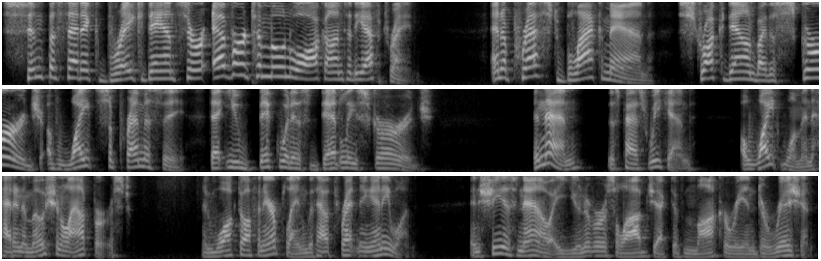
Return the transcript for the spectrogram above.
sympathetic breakdancer ever to moonwalk onto the F train. An oppressed black man struck down by the scourge of white supremacy, that ubiquitous deadly scourge. And then, this past weekend, a white woman had an emotional outburst and walked off an airplane without threatening anyone. And she is now a universal object of mockery and derision,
